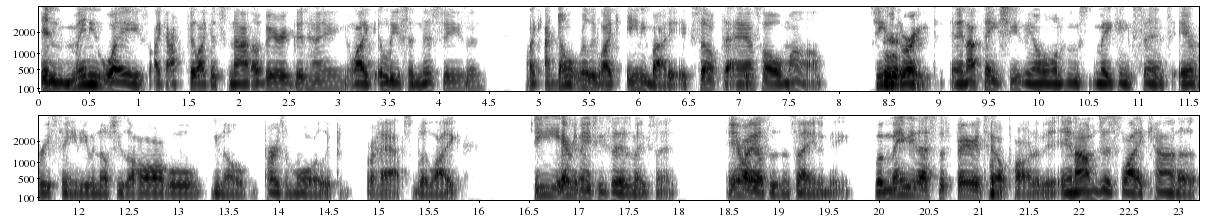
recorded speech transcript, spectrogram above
In many ways like i feel like it's not a very good hang like at least in this season like I don't really like anybody except the mm-hmm. asshole mom. She's mm-hmm. great, and I think she's the only one who's making sense every scene, even though she's a horrible, you know, person morally, perhaps. But like, she everything she says makes sense. Everybody else is insane to me. But maybe that's the fairy mm-hmm. tale part of it, and I'm just like kind of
